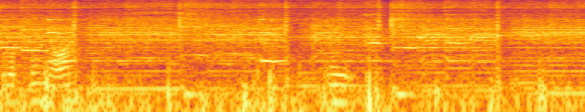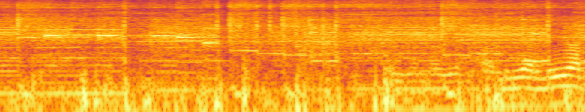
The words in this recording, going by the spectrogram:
หลบได้ไงวะเฮ้ยเอาเรียนเรียน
